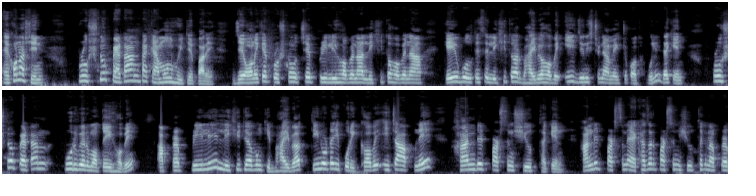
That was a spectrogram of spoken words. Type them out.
এখন আসেন, প্রশ্ন প্যাটার্নটা কেমন হইতে পারে? যে অনেকের প্রশ্ন হচ্ছে, প্রিলি হবে না, লিখিত হবে না, কেউ বলতেছে লিখিত আর ভাইবা হবে, এই জিনিসটা নিয়ে আমি একটু কথা বলি। দেখেন, প্রশ্ন প্যাটার্ন পূর্বের মতোই হবে। আপনার প্রিলি, লিখিত এবং কি ভাইবা তিনোটাই পরীক্ষা হবে। এটা আপনি হান্ড্রেড পার্সেন্ট শিওর থাকেন। হান্ড্রেড পার্সেন্ট, এক হাজার পার্সেন্ট শিওর থাকেন আপনার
